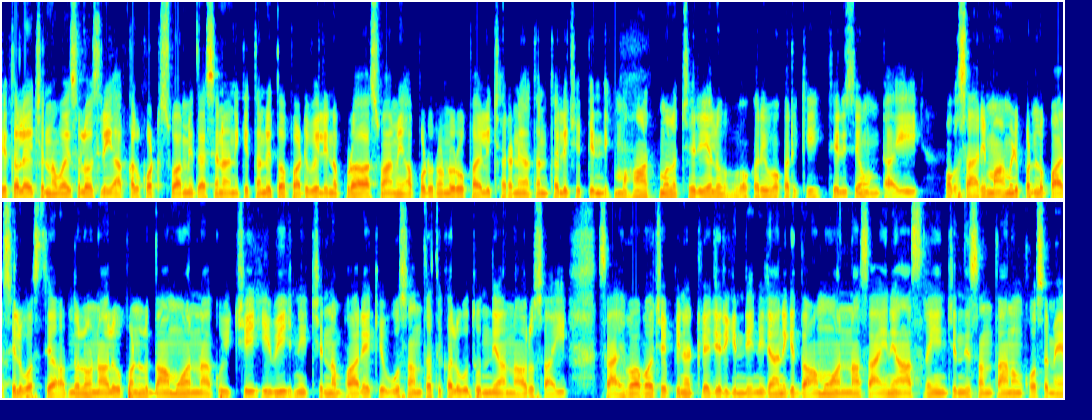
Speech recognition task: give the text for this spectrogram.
పితలే చిన్న వయసులో శ్రీ అక్కల్కోట స్వామి దర్శనానికి తండ్రితో పాటు వెళ్ళినప్పుడు ఆ స్వామి అప్పుడు రెండు రూపాయలు ఇచ్చారని అతని తల్లి చెప్పింది. మహాత్ముల చర్యలు ఒకరి ఒకరికి తెలిసే ఉంటాయి. ఒకసారి మామిడి పండ్లు పార్సిల్ వస్తే అందులో నాలుగు పండ్లు దాము అన్నాకు ఇచ్చి ఇవి నీ చిన్న భార్యకి ఇవ్వు సంతతి కలుగుతుంది అన్నారు సాయి. సాయిబాబా చెప్పినట్లే జరిగింది. నిజానికి దాము అన్న సాయిని ఆశ్రయించింది సంతానం కోసమే.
